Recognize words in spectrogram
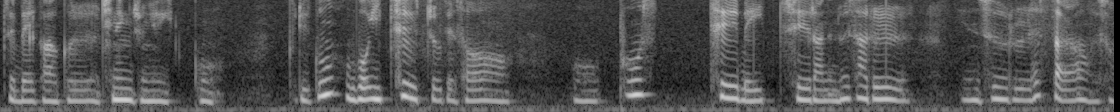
이제 매각을 진행 중에 있고 그리고 우버 이츠 쪽에서 뭐 포스트 메이츠라는 회사를 인수를 했어요. 그래서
